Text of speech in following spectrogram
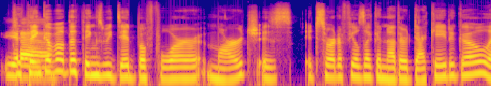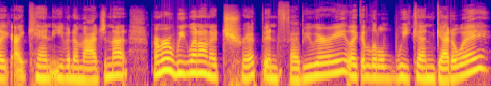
Yeah, to think about the things we did before March is it sort of feels like another decade ago. Like I can't even imagine that. Remember we went on a trip in February, like a little weekend getaway?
